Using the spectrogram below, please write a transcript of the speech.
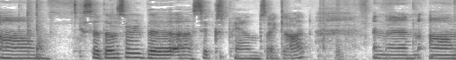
Um, so those are the uh, six pans I got. And then, um,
